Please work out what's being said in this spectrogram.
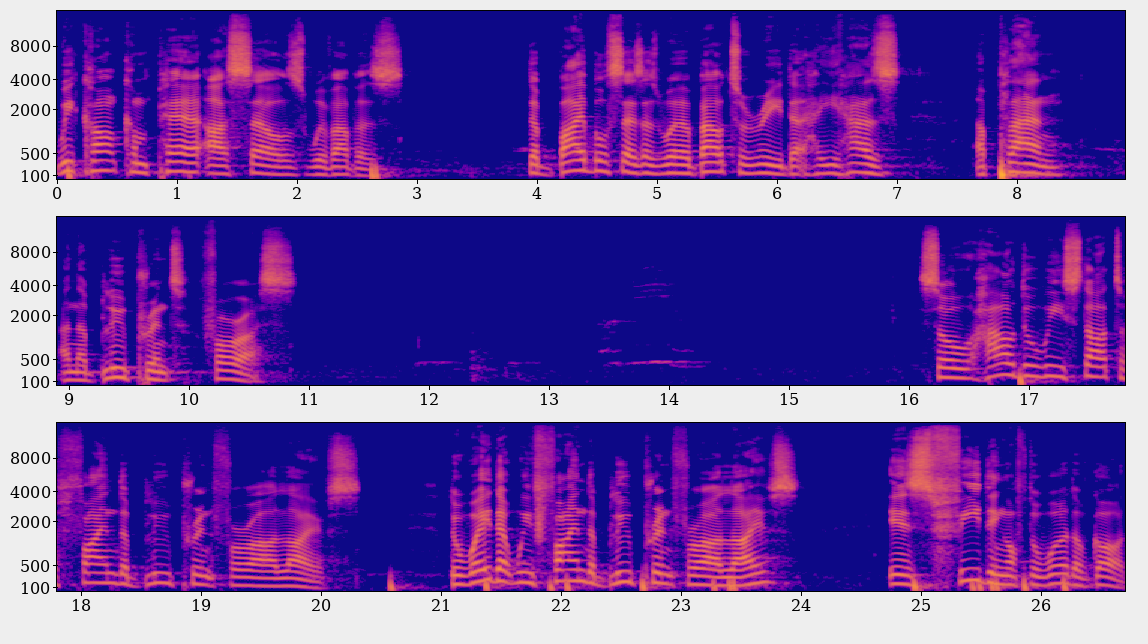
We can't compare ourselves with others. The Bible says, as we're about to read, that He has a plan and a blueprint for us. So, how do we start to find the blueprint for our lives? The way that we find the blueprint for our lives is feeding off the Word of God.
